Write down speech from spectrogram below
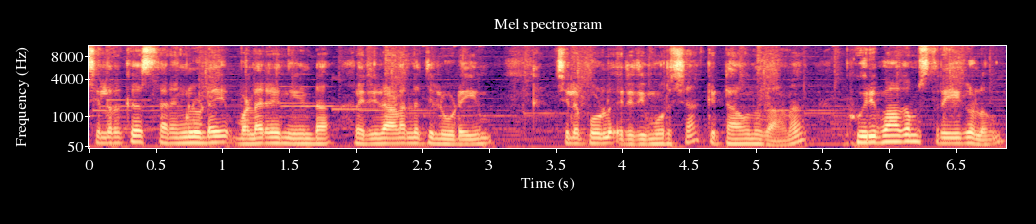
ചിലർക്ക് സ്ഥലങ്ങളുടെ വളരെ നീണ്ട പരിലാളനത്തിലൂടെയും ചിലപ്പോൾ രതിമൂർച്ച കിട്ടാവുന്നതാണ്. ഭൂരിഭാഗം സ്ത്രീകളും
